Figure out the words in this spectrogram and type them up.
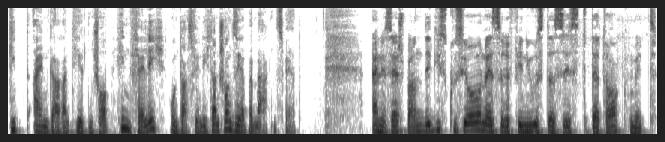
gibt einen garantierten Job hinfällig und das finde ich dann schon sehr bemerkenswert. Eine sehr spannende Diskussion. SRF 4 News, das ist der Talk mit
